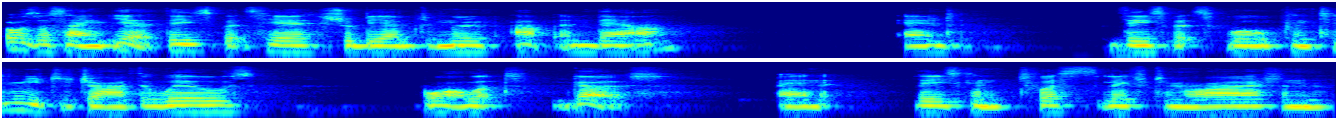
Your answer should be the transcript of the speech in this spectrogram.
what was I saying? Yeah, these bits here should be able to move up and down, and these bits will continue to drive the wheels while it goes. And these can twist left and right, and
